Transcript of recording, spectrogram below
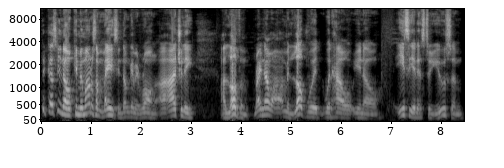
Because, you know, Kimimaro's amazing, don't get me wrong. I actually, I love him. Right now, I'm in love with, with how, you know, easy it is to use him.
